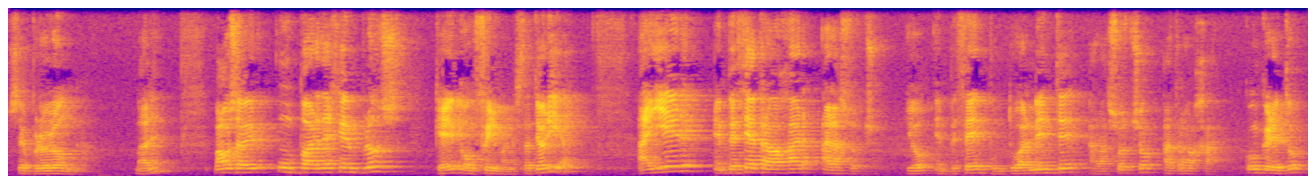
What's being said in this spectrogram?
se prolonga, ¿vale? Vamos a ver un par de ejemplos que confirman esta teoría. Ayer empecé a trabajar a las 8. Yo empecé puntualmente a las 8 a trabajar. Concreto,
